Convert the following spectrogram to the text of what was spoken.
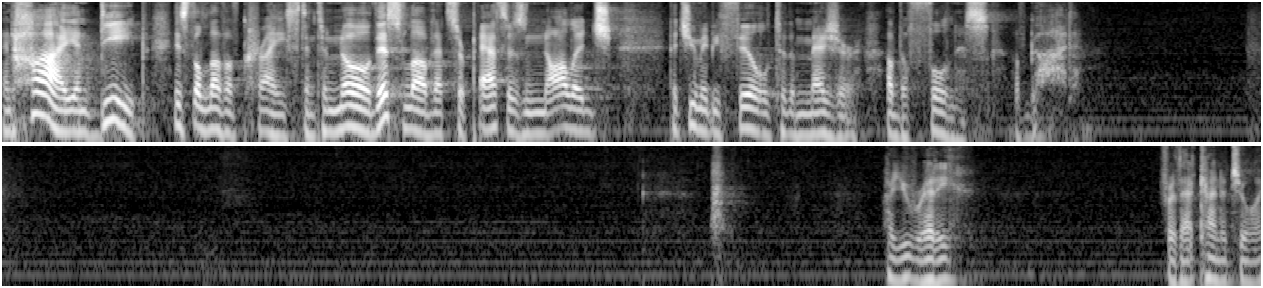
and high and deep is the love of Christ, and to know this love that surpasses knowledge, that you may be filled to the measure of the fullness of God. Are you ready for that kind of joy?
